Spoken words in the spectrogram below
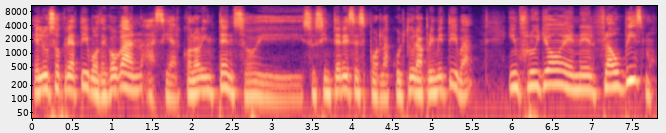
El uso creativo de Gauguin hacia el color intenso y sus intereses por la cultura primitiva influyó en el flaubismo.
